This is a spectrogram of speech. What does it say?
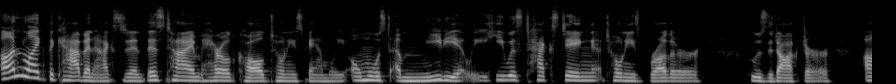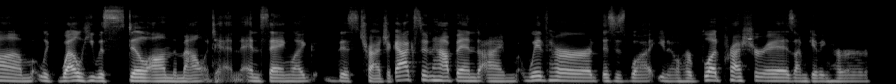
Unlike the cabin accident, this time Harold called Toni's family almost immediately. He was texting Toni's brother, who's the doctor, um, like while he was still on the mountain and saying, like, this tragic accident happened. I'm with her. This is what, you know, her blood pressure is. I'm giving her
